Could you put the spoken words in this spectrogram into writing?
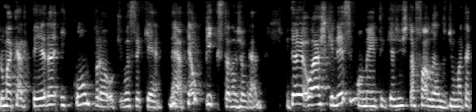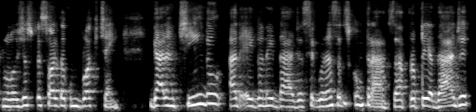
para uma carteira e compra o que você quer. Né? Até o Pix está na jogada. Então, eu acho que nesse momento em que a gente está falando de uma tecnologia super sólida como blockchain, garantindo a idoneidade, a segurança dos contratos, a propriedade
